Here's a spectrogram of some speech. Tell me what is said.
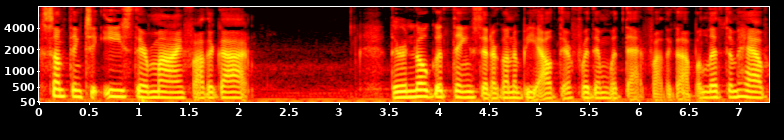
something to ease their mind, Father God. There are no good things that are going to be out there for them with that, Father God. But let them have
